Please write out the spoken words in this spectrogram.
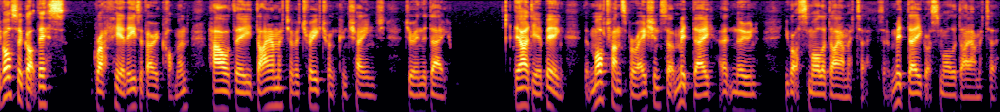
You've also got this graph here, these are very common, how the diameter of a tree trunk can change during the day. The idea being that more transpiration, so at midday, at noon, you've got a smaller diameter. So at midday, you've got a smaller diameter.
